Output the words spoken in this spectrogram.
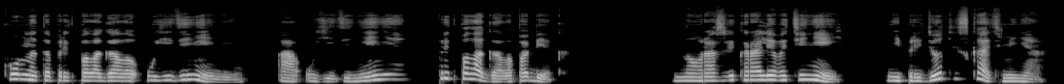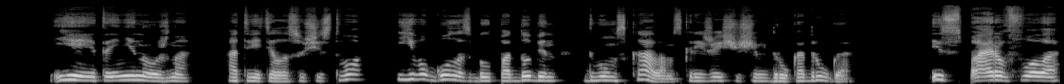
Комната предполагала уединение, а уединение предполагало побег. Но разве королева теней не придет искать меня? Ей это и не нужно, ответило существо, и его голос был подобен двум скалам, скрежещущим друг от друга. Из Спайрлфола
